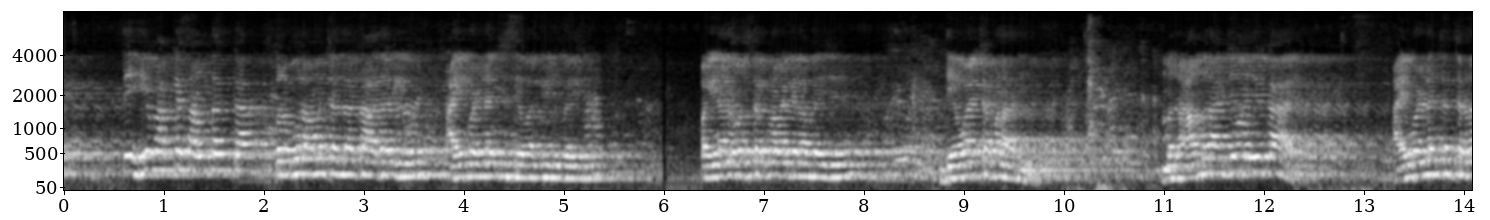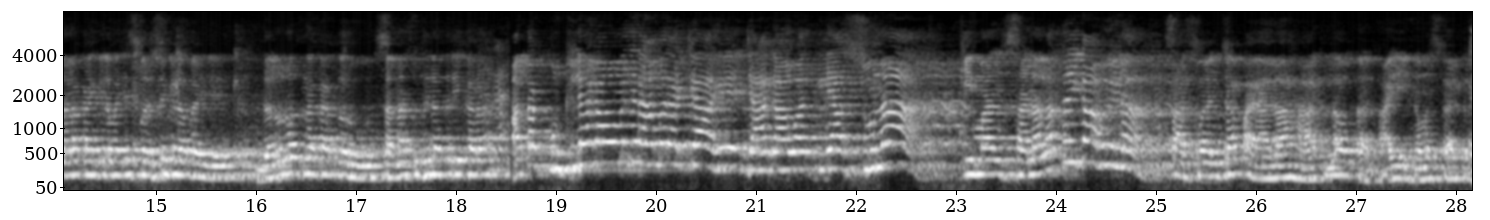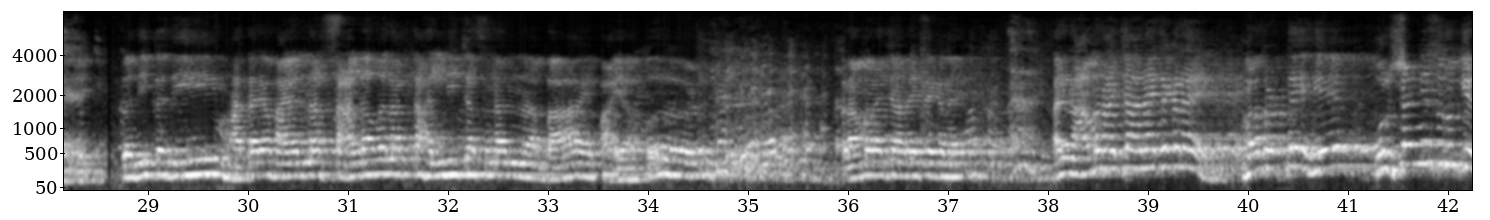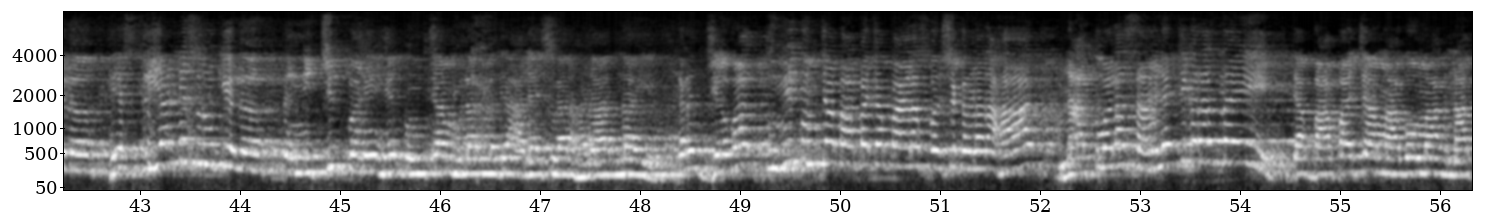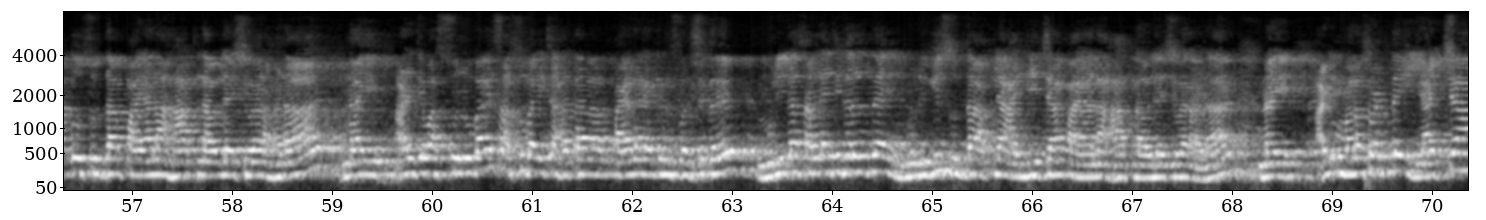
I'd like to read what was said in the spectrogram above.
ते हे वाक्य सांगतात का? प्रभू रामचंद्राचा आधार घेऊन आई वडिलांची सेवा केली पाहिजे. पहिला नमस्कार कोणाला केला पाहिजे? देवाच्या पण आधी मग रामराज्य म्हणजे काय? आई वडिलांच्या चरणाला काय केलं पाहिजे? स्पर्श केला पाहिजे. दररोज नका करू सणासुदीला तरी करा. आता कुठल्या गावामध्ये रामराज्य आहे? ज्या गावातल्या सुना किमान सणाला तरी का होईना? सासवांच्या पायाला हात लावतात. आई नमस्कार करते. कधी कधी म्हाताऱ्या बायांना सांगावं लागतं हल्लीच्या सुनांना बाय पाया पड. रामराज्य आणायचंय का नाही? अरे रामराज्य आणायचंय का नाही? मला वाटतंय हे पुरुषांनी सुरू केलं हे स्त्रियांनी सुरू केलं तर निश्चितपणे हे तुमच्या मुलांमध्ये आल्याशिवाय राहणार नाही. कारण जेव्हा पायाला स्पर्श करणार आहात नातवाला सांगण्याची गरज नाही. त्या बापाच्या मागोमाग नातू सुद्धा पायाला हात लावल्याशिवाय राहणार नाही. आणि जेव्हा सुनबाई सासूबाईच्या हाताला पायाला काहीतरी स्पर्श करेल मुलीला सांगण्याची गरज नाही. मुलगी सुद्धा आपल्या आजीच्या पायाला हात लावल्याशिवाय राहणार नाही. आणि मला असं वाटतं याच्या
